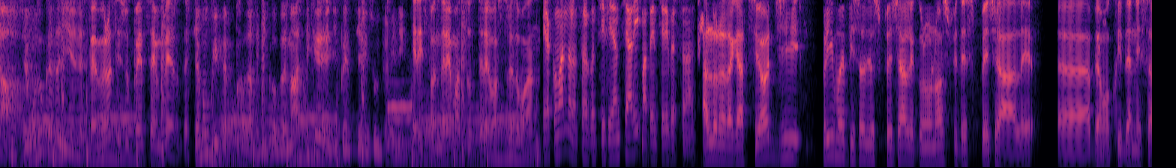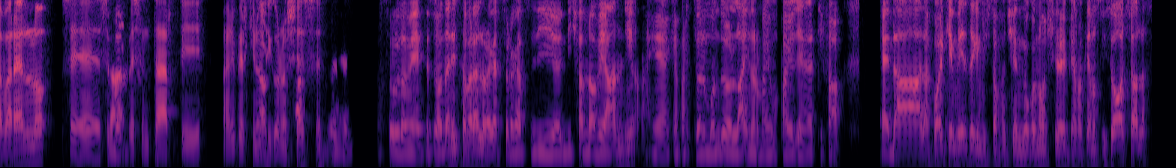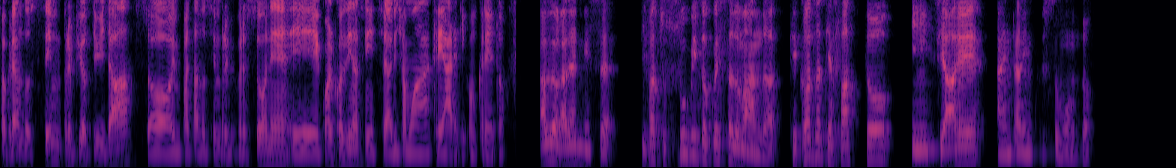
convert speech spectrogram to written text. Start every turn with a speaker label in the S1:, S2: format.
S1: Ciao, siamo Luca e Daniele.
S2: Benvenuti su Pensa in Verde
S1: Siamo qui per parlare di problematiche e di pensieri sul trading.
S2: e risponderemo a tutte le vostre domande.
S3: Mi raccomando, non sono consigli finanziari, ma pensieri personali.
S2: Allora ragazzi, oggi primo episodio speciale con un ospite speciale. Eh, abbiamo qui Danny Savarello, se, se vuoi presentarti, magari per chi non ti conoscesse.
S4: Assolutamente. Sono Dani Savarello, ragazzi, un ragazzo di eh, 19 anni eh, che è partito nel mondo online ormai un paio di annetti fa. È da, da qualche mese che mi sto facendo conoscere piano piano sui social, sto creando sempre più attività, sto impattando sempre più persone e qualcosina si inizia, diciamo, a creare di concreto.
S1: Allora, Dennis, ti faccio subito questa domanda. Che cosa ti ha fatto iniziare a entrare in questo mondo?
